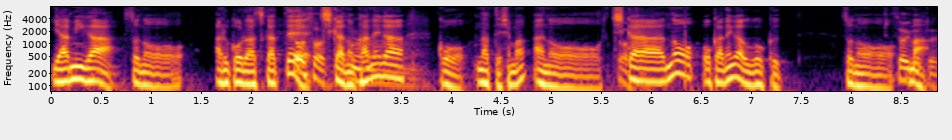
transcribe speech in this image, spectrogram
闇が、その、アルコールを扱って地下の金が、こう、なってしまう。あの、地下のお金が動く。その、まあ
